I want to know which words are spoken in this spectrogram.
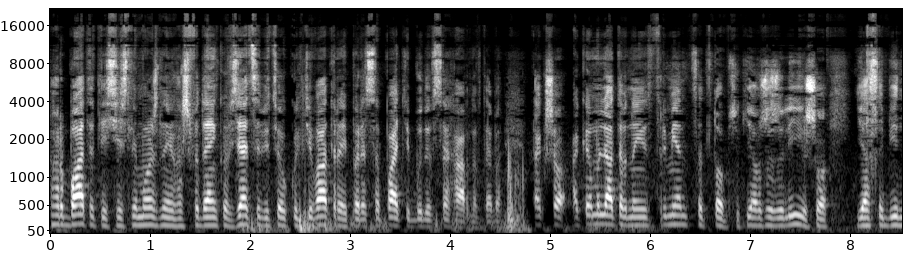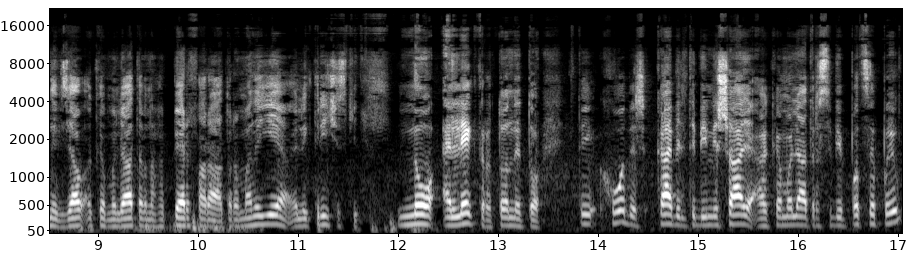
горбатитись, якщо можна його швиденько взяти собі цього культиватора і пересапати, і буде все гарно в тебе. Так що акумуляторний інструмент це топчик. Я вже жалію, що я собі не взяв акумуляторного перфоратора. У мене є електричний, але електро то не то. Ти ходиш, кабель тобі мішає, акумулятор собі поцепив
